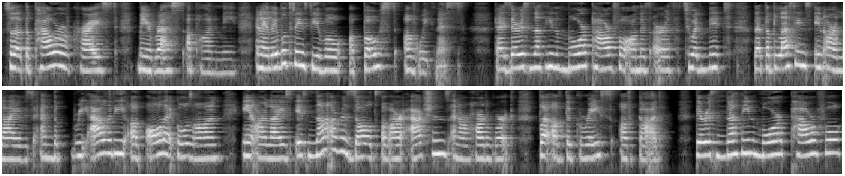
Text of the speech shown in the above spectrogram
so that the power of Christ may rest upon me. And I label today's Devo a boast of weakness. Guys, there is nothing more powerful on this earth to admit that the blessings in our lives and the reality of all that goes on in our lives is not a result of our actions and our hard work, but of the grace of God. There is nothing more powerful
